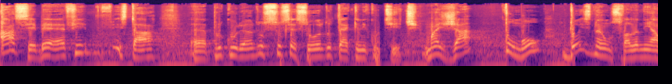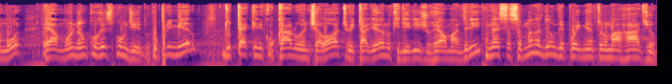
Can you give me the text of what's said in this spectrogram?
a CBF está eh, procurando o sucessor do técnico Tite, mas já tomou dois nãos, falando em amor, é amor não correspondido. O primeiro, do técnico Carlo Ancelotti, o italiano que dirige o Real Madrid, nessa semana deu um depoimento numa rádio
